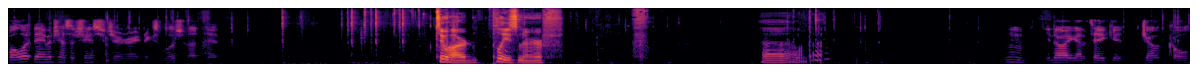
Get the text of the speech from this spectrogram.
Bullet damage has a chance to generate an explosion on hit. Too hard. Please nerf. Uh, I want that. Mm, you know I gotta take it. Junk Colt.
